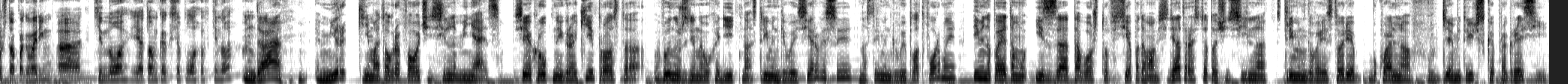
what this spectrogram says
Ну что, поговорим о кино и о том, как все плохо в кино? Да, мир кинематографа очень сильно меняется. Все крупные игроки просто вынуждены уходить на стриминговые сервисы, на стриминговые платформы. Именно поэтому из-за того, что все по домам сидят, растет очень сильно стриминговая история буквально в геометрической прогрессии.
